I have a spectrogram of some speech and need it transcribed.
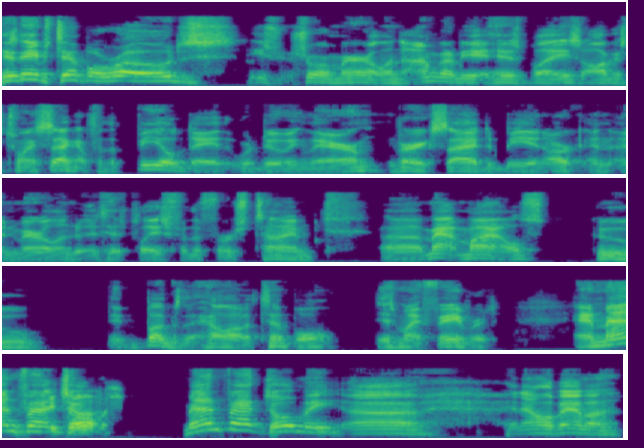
His name's Temple Rhodes. He's from Shore, Maryland. I'm going to be at his place August 22nd for the field day that we're doing there. Very excited to be in Ark in, in Maryland at his place for the first time. Uh, Matt Miles, who it bugs the hell out of Temple is my favorite. And Manfact told me, Manfact told me uh, in Alabama,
